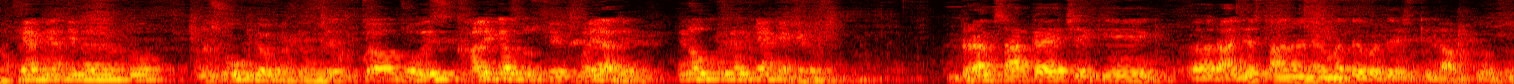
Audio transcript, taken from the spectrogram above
હથિયાર ક્યાંથી લાવ્યો હતો? અને શું ઉપયોગ કરતો હતો ચોવીસ ખાલી કાસો જે મળ્યા છે એનો ઉપયોગ ક્યાં ક્યાં કર્યો? ડ્રગ્સ આ કહે છે કે રાજસ્થાન અને મધ્યપ્રદેશથી લાવતો હતો.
